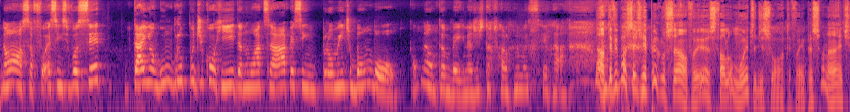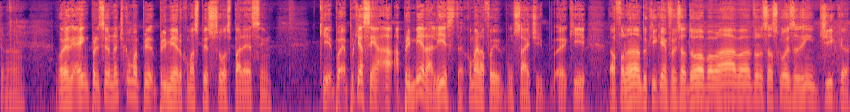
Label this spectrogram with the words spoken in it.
Nossa, foi, assim, se você tá em algum grupo de corrida no WhatsApp, assim, provavelmente bombou. Ou não também, né? A gente tá falando, mas sei lá. Não, teve bastante repercussão. Foi, você falou muito disso ontem. Foi impressionante, né? Agora é impressionante como, primeiro, como as pessoas parecem. Que, porque assim, a, a primeira lista, como ela foi um site é, que estava falando o que, que é influenciador, blá, blá, blá, todas essas coisas, indica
